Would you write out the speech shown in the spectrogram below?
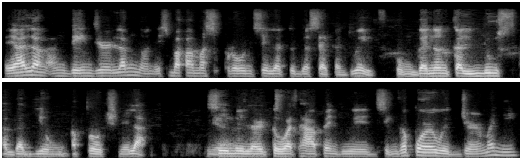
Kaya lang, ang danger lang nun is baka mas prone sila to the second wave. Kung ganun ka-loose agad yung approach nila. Yeah. Similar to what happened with Singapore, with Germany.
